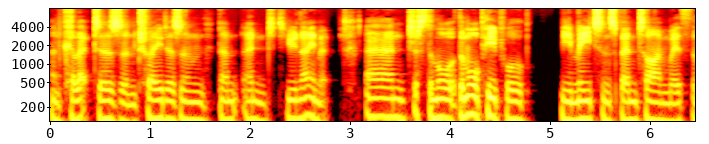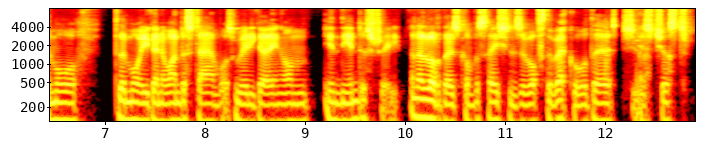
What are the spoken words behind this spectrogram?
and collectors and traders and and, and you name it and just the more the more people you meet and spend time with the more the more you're going to understand what's really going on in the industry and a lot of those conversations are off the record they're Yeah. just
